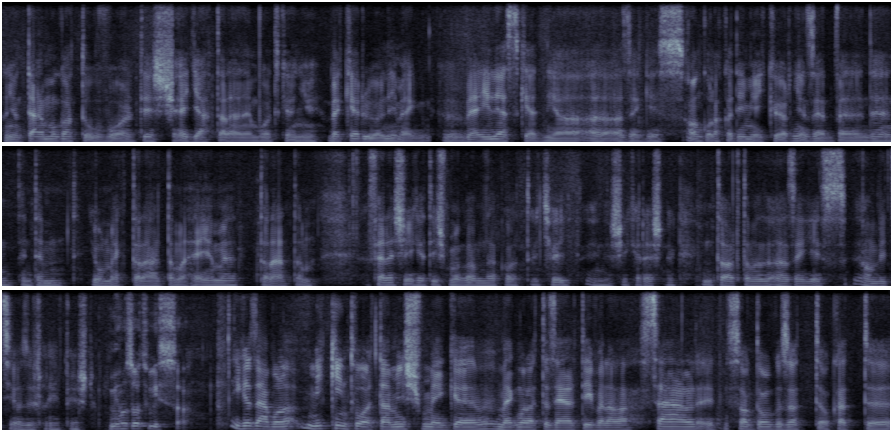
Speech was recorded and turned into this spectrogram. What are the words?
nagyon támogató volt, és egyáltalán nem volt könnyű bekerülni, meg beilleszkedni az egész angol akadémiai környezetbe, de szerintem jól megtaláltam a helyemet, találtam feleséget is magamnak ott, úgyhogy én sikeresnek tartom az egész ambiciózus lépést. Mi hozott vissza? Igazából mi kint voltam is, még eh, megmaradt az eltével a szál, szakdolgozatokat eh,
